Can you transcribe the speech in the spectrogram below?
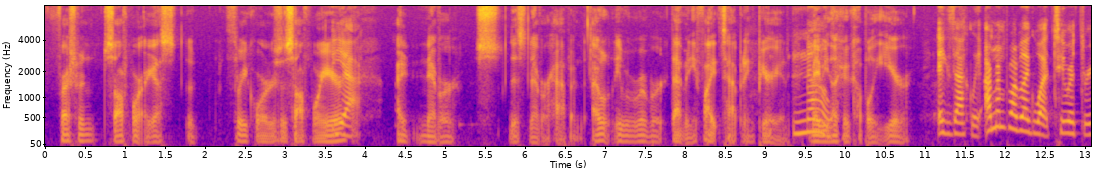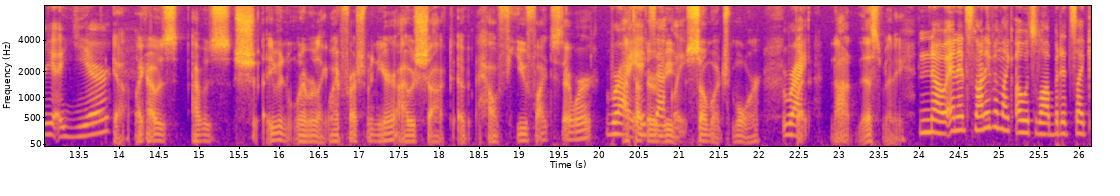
freshman, sophomore, I guess the three quarters of sophomore year. Yeah. I never. This never happened. I don't even remember that many fights happening. Period. No. Maybe like a couple a year. exactly i remember probably like what two or three a year Yeah. Like I was. I was sh- even whenever like my freshman year, I was shocked at how few fights there were. Right, I thought there would exactly. be so much more. Right. not this many. No, and it's not even like oh it's a lot, but it's like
